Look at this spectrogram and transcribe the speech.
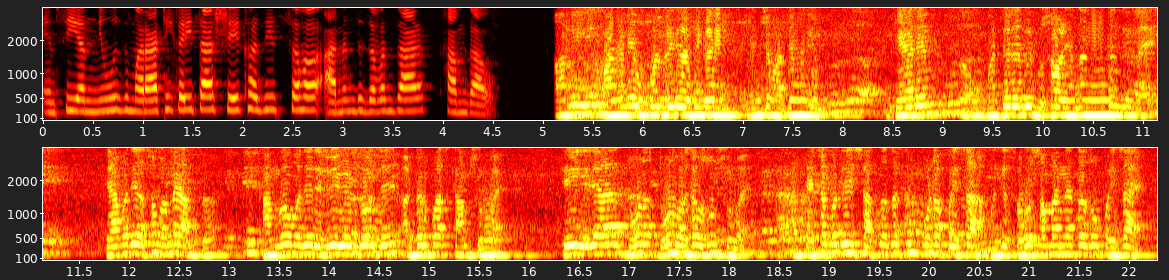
एम सी एन न्यूज मराठीकरिता शेख अजीजसह आनंद जवंजाळ खामगाव. आम्ही माननीय उपविभागीय अधिकारी यांच्या माध्यमातून डी आर एम मध्य रेल्वे भुसावळ यांना निवेदन दिलेलं आहे. त्यामध्ये असं म्हणणं आहे आमचं की खामगावमध्ये रेल्वे गेटजवळ जे अंडरपास काम सुरू आहे. ते गेल्या दोन दोन वर्षापासून सुरू आहे. आणि त्याच्यामध्ये शासनाचा खूप मोठा पैसा म्हणजे सर्वसामान्याचा जो पैसा आहे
